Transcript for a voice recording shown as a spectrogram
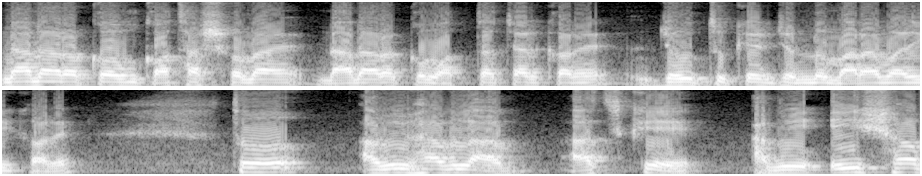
নানা রকম কথা শোনায়, নানা রকম অত্যাচার করে, যৌতুকের জন্য মারামারি করে। তো আমি ভাবলাম, আজকে আমি এই সব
